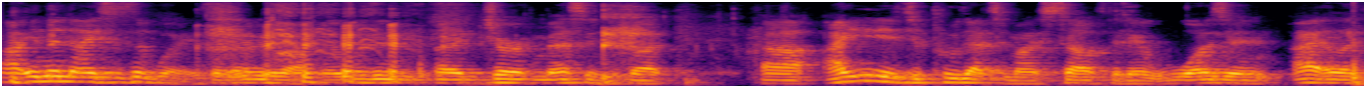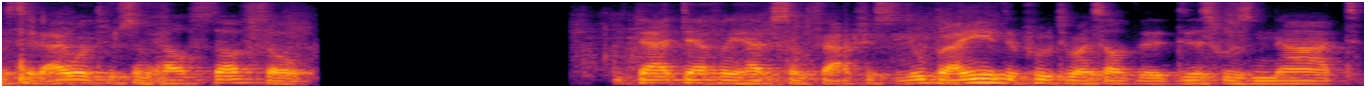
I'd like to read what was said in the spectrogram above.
uh, in the nicest of ways. Like, don't get it wasn't a jerk message, but uh, I needed to prove that to myself that it wasn't. I like I said, I went through some health stuff, so that definitely had some factors to do. But I needed to prove to myself that this was not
